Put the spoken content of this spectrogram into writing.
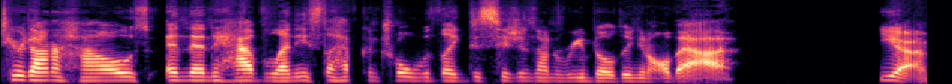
tear down a house and then have lenny still have control with like decisions on rebuilding and all that Yeah.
